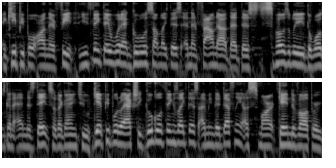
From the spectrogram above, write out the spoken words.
and keep people on their feet. You think they wouldn't Google something like this and then found out that there's supposedly the world's going to end this date, so they're going to get people to actually Google things like this? I mean, they're definitely a smart game developer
